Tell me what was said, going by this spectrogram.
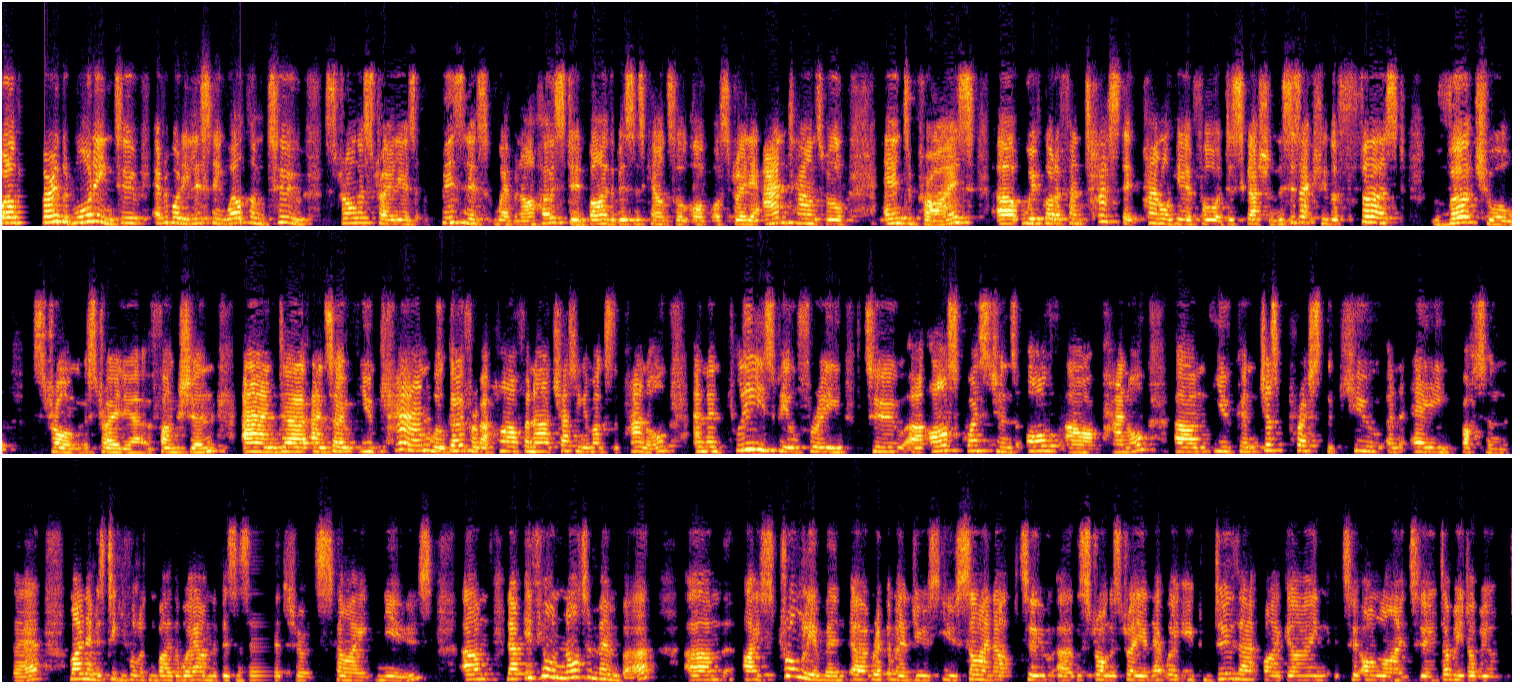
Well, very good morning to everybody listening. Welcome to Strong Australia's business webinar hosted by the Business Council of Australia and Townsville Enterprise. Uh, we've got a fantastic panel here for discussion. This is actually the first virtual Strong Australia function. And, uh, and so you can, we'll go for about half an hour chatting amongst the panel, and then please feel free to uh, ask questions of our panel. Um, you can just press the Q and A button there. My name is Ticky Fullerton, by the way. I'm the business editor at Sky News. Um, now, if you're not a member, um, I strongly amend, uh, recommend you, you sign up to uh, the Strong Australia Network. You can do that by going to online to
